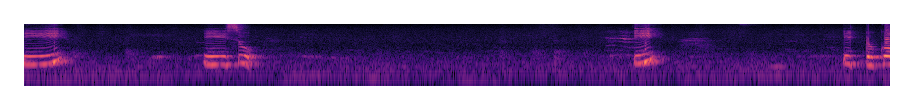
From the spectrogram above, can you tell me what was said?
ಈ ಈಸು ಈ ಇಟ್ಟುಕೋ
